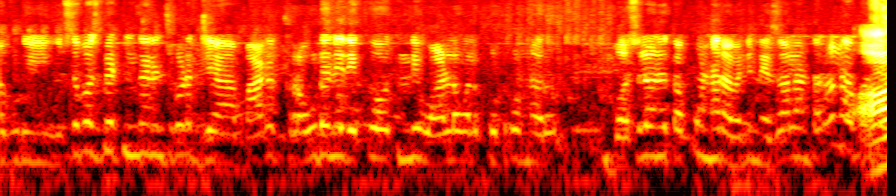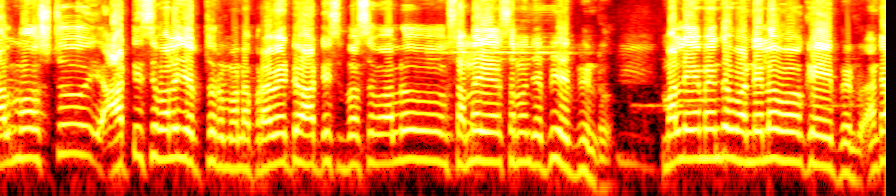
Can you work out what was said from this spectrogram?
అప్పుడు ఈ ఉచిత బస్సు పెట్టిన కాడి నుంచి కూడా బాగా క్రౌడ్ అనేది ఎక్కువ అవుతుంది. వాళ్ళ వాళ్ళు కొట్టుకుంటున్నారు. బస్సులు అనేది తక్కువ ఉన్నారు అవన్నీ నిజాలు అంటారా ఆల్మోస్ట్ ఆర్టీసీ వాళ్ళే చెప్తారు మన ప్రైవేట్ ఆర్టీసీ బస్సు వాళ్ళు సమ్మె చేస్తామని చెప్పి చెప్పిండ్రు. మళ్ళీ ఏమైందో వన్ డేలో ఓకే అయిపోయిండ్రు. అంటే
